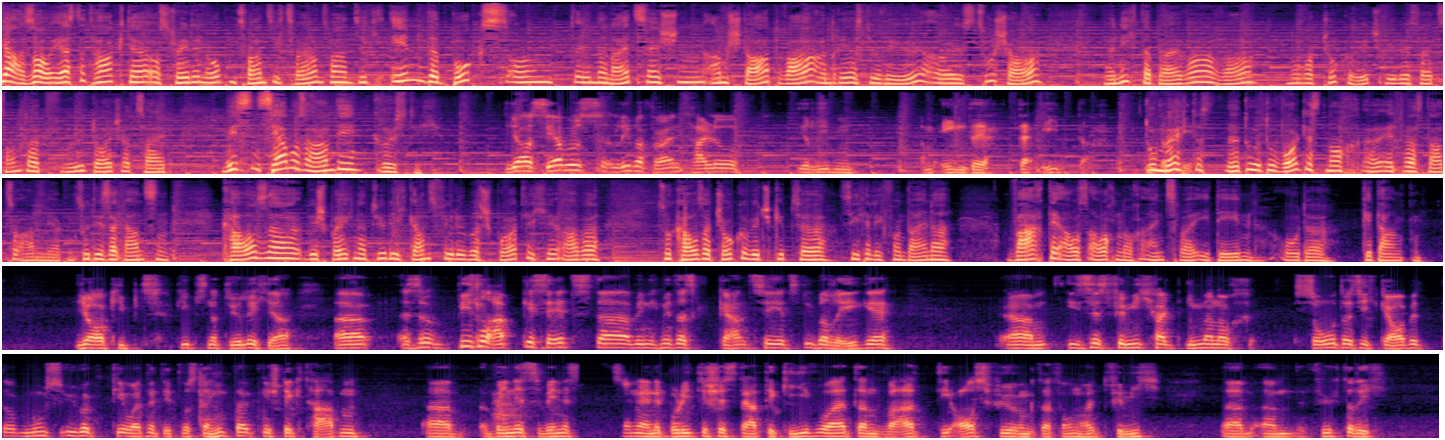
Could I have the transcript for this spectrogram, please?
Ja, so, erster Tag der Australian Open 2022 in the books und in der Night Session am Start war Andreas Durieux als Zuschauer. Wer nicht dabei war, war Novak Djokovic, wie wir seit Sonntag früh deutscher Zeit wissen. Servus Andi, grüß dich. Ja, servus, lieber Freund, hallo, ihr Lieben am Ende der ETA. Du möchtest, äh, du, du wolltest noch äh, etwas dazu anmerken, zu dieser ganzen Causa. Wir sprechen natürlich ganz viel über das Sportliche, aber zu Causa Djokovic gibt es ja sicherlich von deiner Warte aus auch noch ein, zwei Ideen oder Gedanken. Ja, gibt's, gibt's natürlich, ja. Äh, also ein bisschen abgesetzt, äh, wenn ich mir das Ganze jetzt überlege, ähm, ist es für mich halt immer noch so, dass ich glaube, da muss übergeordnet etwas dahinter gesteckt haben. Äh, wenn es, wenn es eine politische Strategie war, dann war die Ausführung davon halt für mich ähm, ähm, fürchterlich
